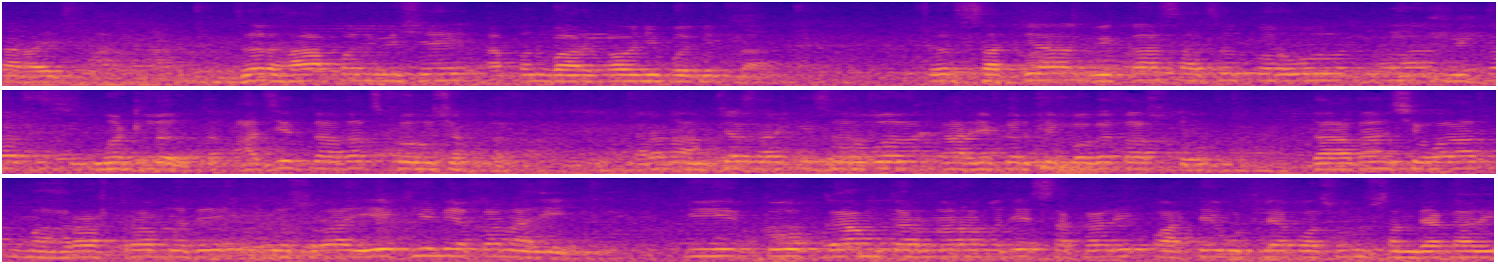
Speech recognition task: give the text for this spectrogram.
करायचं? जर हा आपण विषय आपण बारकावानी बघितला तर सध्या विकासाचं पर्व किंवा विकास म्हटलं तर अजितदादाच करू शकतात. कारण आमच्यासारखी सर्व कार्यकर्ते बघत असतो दादांशिवाय महाराष्ट्रामध्ये दुसरा एकही नेता नाही की तो काम करणारा म्हणजे सकाळी पहाटे उठल्यापासून संध्याकाळी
